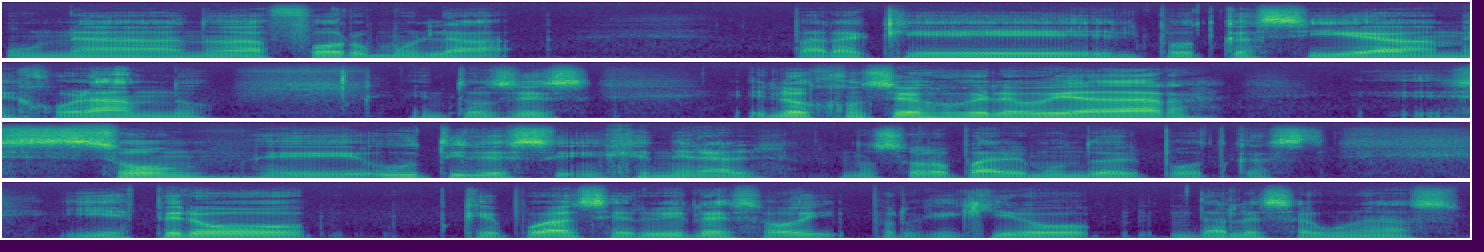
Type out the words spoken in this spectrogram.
una nueva fórmula para que el podcast siga mejorando. Entonces, eh, los consejos que le voy a dar eh, son eh, útiles en general, no solo para el mundo del podcast. Y espero que pueda servirles hoy, porque quiero darles algunas,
